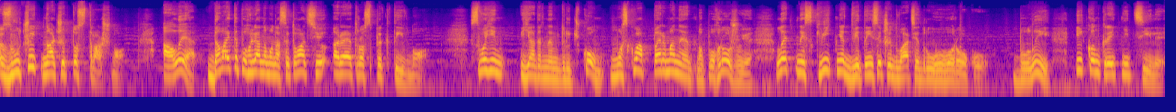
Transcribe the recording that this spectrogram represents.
Звучить начебто страшно. Але давайте поглянемо на ситуацію ретроспективно. Своїм ядерним дрючком Москва перманентно погрожує ледь не з квітня 2022 року. Були і конкретні цілі.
